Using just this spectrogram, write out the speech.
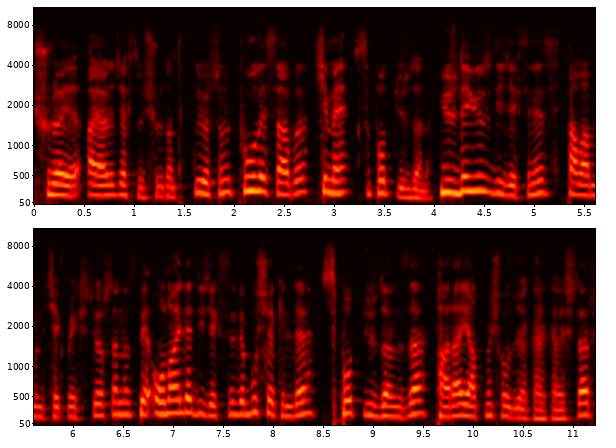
şurayı ayarlayacaksınız. Şuradan tıklıyorsunuz. Pool hesabı kime? Spot cüzdanı. %100 diyeceksiniz. Tamamını çekmek istiyorsanız ve onayla diyeceksiniz ve bu şekilde spot cüzdanınıza para yatmış olacak arkadaşlar.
